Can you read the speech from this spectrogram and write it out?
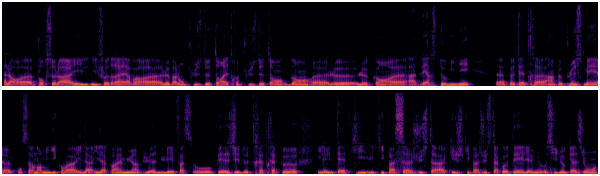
Alors euh, pour cela, il, faudrait avoir euh, le ballon plus de temps, être plus de temps dans euh, le, camp adverse, dominer peut-être un peu plus, mais concernant Milik, il, a, quand même eu un but annulé face au PSG de très très peu. Il a une tête qui, passe juste à qui, passe juste à côté. Il y a aussi une occasion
